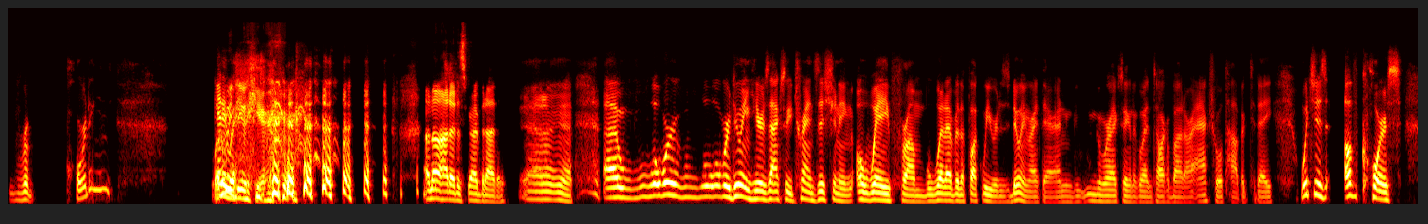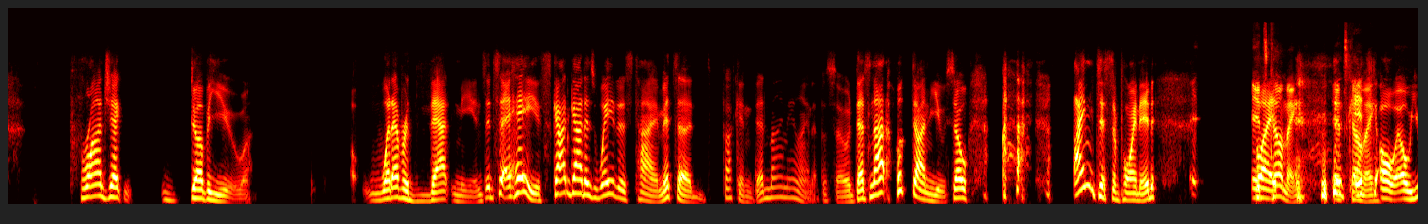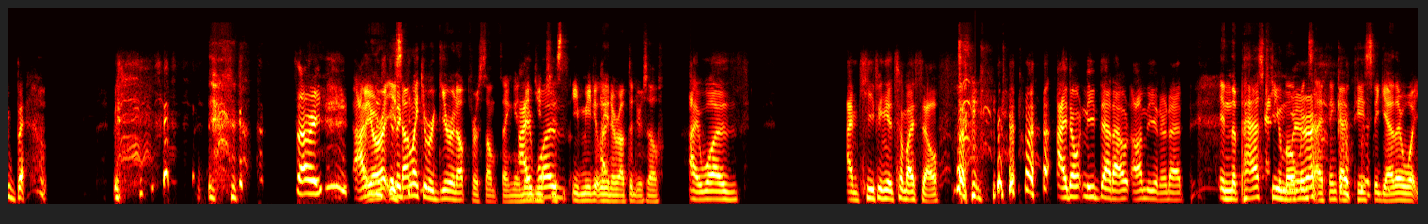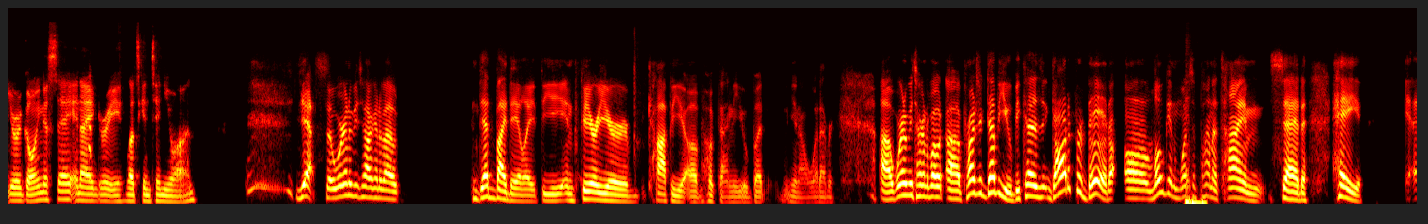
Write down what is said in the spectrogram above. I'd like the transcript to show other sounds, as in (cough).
reporting. What do we do here? (laughs) I don't know how to describe it either. Yeah, yeah. Uh, what we're what we're doing here is actually transitioning away from whatever the fuck we were just doing right there, and we're actually going to go ahead and talk about our actual topic today, which is, of course, Project W. Whatever that means. It's a hey, Scott got his way this time. It's a fucking Dead by Daylight episode that's not hooked on you. So (laughs) I'm disappointed. It's coming. (laughs) It's coming. oh, oh, you bet. (laughs) Sorry, I'm you? You sound like you were gearing up for something, and I you was- just immediately I- interrupted yourself. I was. I'm keeping it to myself. (laughs) I don't need that out on the internet. In the past few moments, I think I pieced (laughs) together what you were going to say, and I agree. Let's continue on. Yes, so we're going to be talking about Dead by Daylight, the inferior copy of Hooked on You, but you know, whatever. Uh, we're going to be talking about uh, Project W because, God forbid, uh, Logan once upon a time said, Hey,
